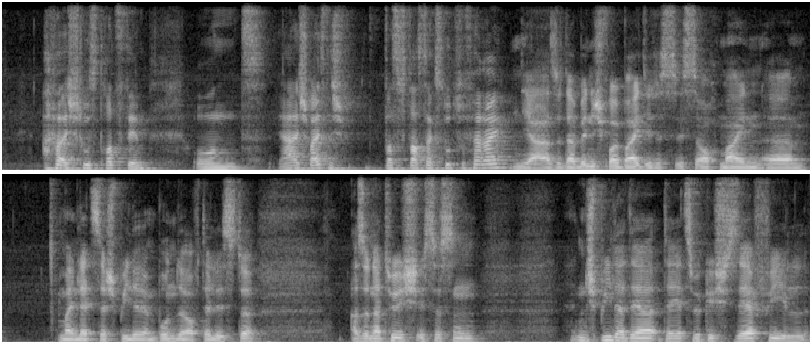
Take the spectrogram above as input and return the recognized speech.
Aber ich tue es trotzdem. Und ja, ich weiß nicht, was, was sagst du zu Ferrei? Ja, also da bin ich voll bei dir. Das ist auch mein, ähm, mein letzter Spieler im Bunde auf der Liste. Also natürlich ist es ein, ein Spieler, der, der jetzt wirklich sehr viel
